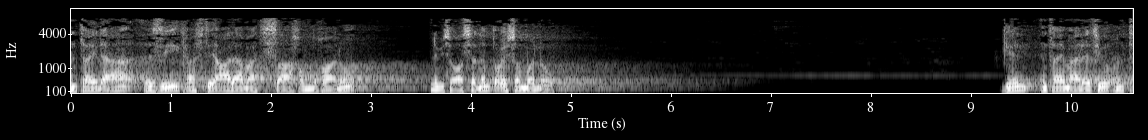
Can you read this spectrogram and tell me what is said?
እንታይ ደኣ እዚ ካብቲ ዓላማት ዝሰዓ ከም ምኳኑ ነቢ ስ ሰለም ጠቂሶም ኣለዉ ግን እንታይ ማለት እዩ እንተ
